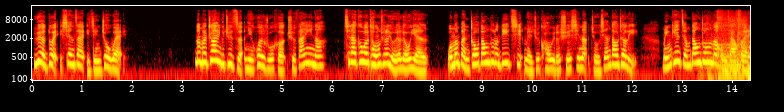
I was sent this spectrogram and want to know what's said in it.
乐队现在已经就位。那么这样一个句子，你会如何去翻译呢？期待各位同学的踊跃留言。我们本周当中的第一期美剧口语的学习呢，就先到这里。明天节目当中呢，我们再会。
